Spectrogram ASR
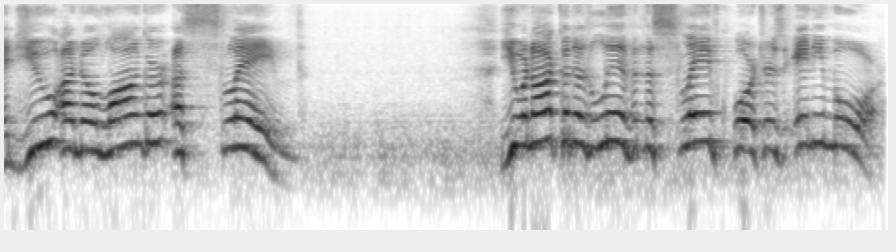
and you are no longer a slave. You are not going to live in the slave quarters anymore.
